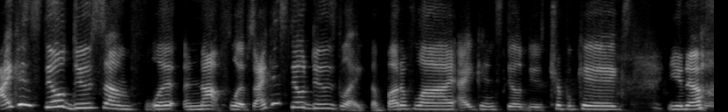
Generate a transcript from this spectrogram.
i can still do some flip not flips i can still do like the butterfly i can still do triple kicks you know?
